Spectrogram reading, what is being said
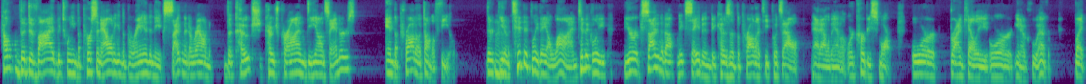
how the divide between the personality and the brand and the excitement around the coach, Coach Prime, Deion Sanders, and the product on the field. They're, mm-hmm. you know, typically they align. Typically, you're excited about Nick Saban because of the product he puts out at Alabama, or Kirby Smart, or Brian Kelly, or you know whoever. But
